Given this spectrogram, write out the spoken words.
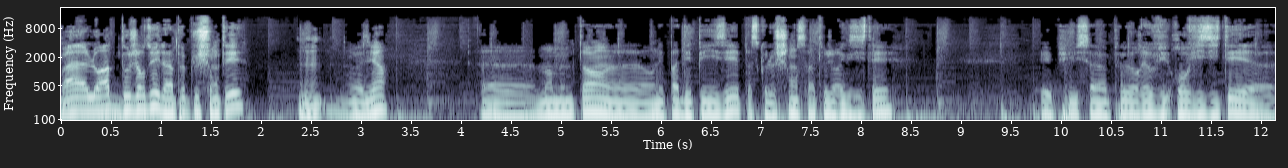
Bah, le rap d'aujourd'hui, il est un peu plus chanté, Mhm. on va dire. Euh, mais en même temps, euh, on n'est pas dépaysé parce que le chant, ça a toujours existé. Et puis, c'est un peu revi- revisité euh,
